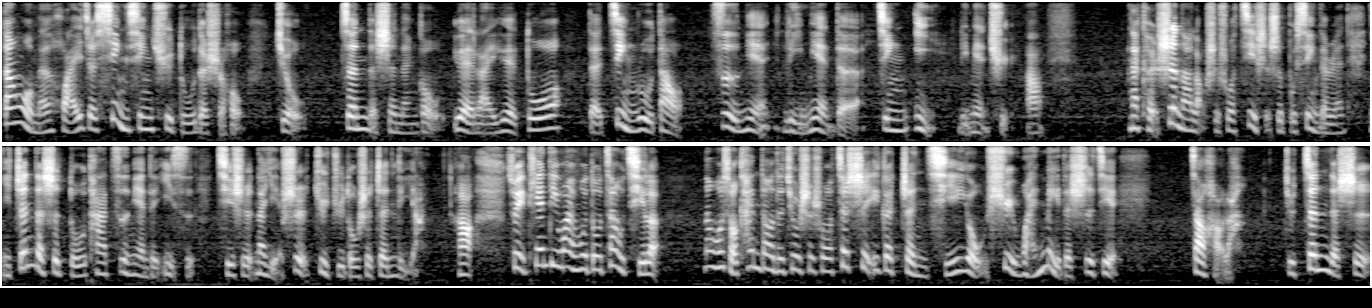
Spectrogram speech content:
当我们怀着信心去读的时候，就真的是能够越来越多的进入到字面里面的经义里面去啊。那可是呢，老实说，即使是不信的人，你真的是读他字面的意思，其实那也是句句都是真理呀。好，所以天地万物都造齐了，那我所看到的就是说，这是一个整齐、有序、完美的世界，造好了，就真的是。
